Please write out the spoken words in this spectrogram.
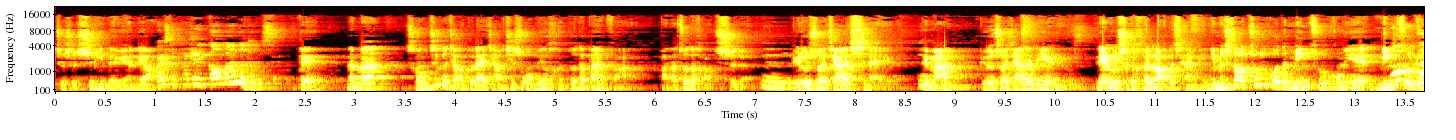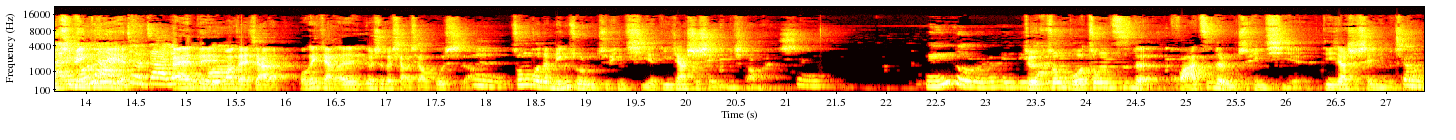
就是食品的原料，而且它是一个高端的东西。对。那么从这个角度来讲，其实我们有很多的办法把它做的好吃的，嗯，比如说加了稀奶油，对吗？比如说加了炼乳，炼乳是个很老的产品。你们知道中国的民族工业、民族乳制品工业，哎，对，旺仔加的。我跟你讲个，又是个小小故事啊。嗯，中国的民族乳制品企业第一家是谁？你们知道吗？是民族乳制品第一家，就中国中资的华资的乳制品企业第一家是谁？你们知道吗？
